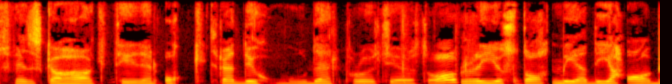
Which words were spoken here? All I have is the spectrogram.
Svenska högtider och traditioner produceras av Riostat Media AB.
